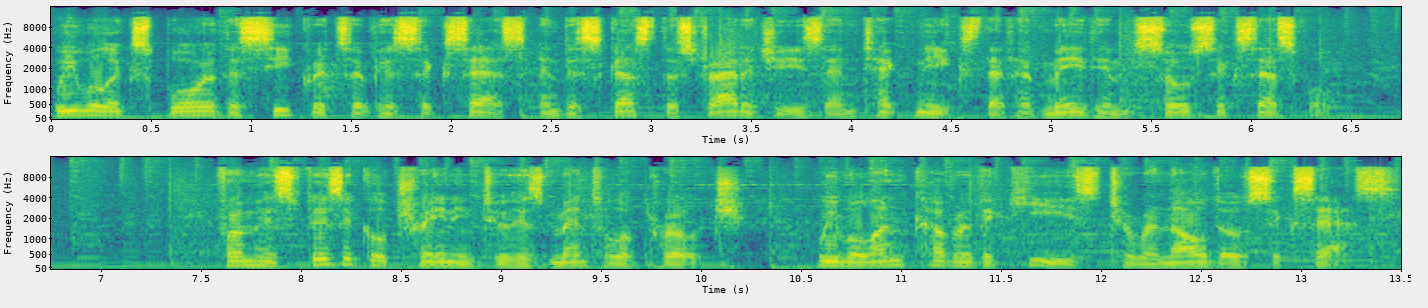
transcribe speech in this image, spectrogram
we will explore the secrets of his success and discuss the strategies and techniques that have made him so successful. From his physical training to his mental approach, we will uncover the keys to Ronaldo's success.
